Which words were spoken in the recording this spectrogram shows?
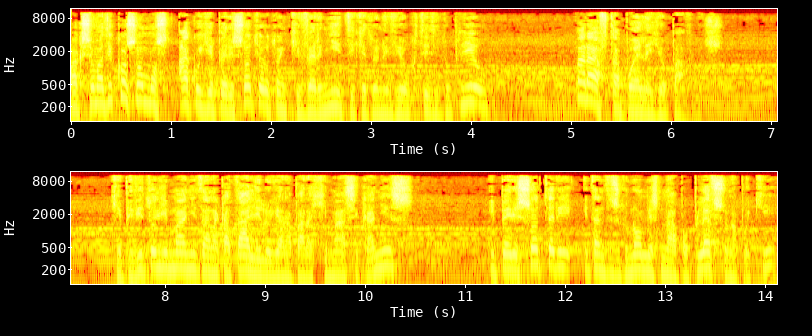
Ο αξιωματικός όμως άκουγε περισσότερο τον κυβερνήτη και τον ιδιοκτήτη του πλοίου παρά αυτά που έλεγε ο Παύλος. Και επειδή το λιμάνι ήταν ακατάλληλο για να παραχυμάσει κανείς, οι περισσότεροι ήταν της γνώμης να αποπλέψουν από εκεί,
